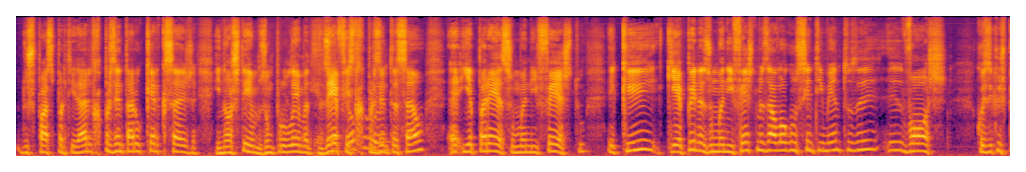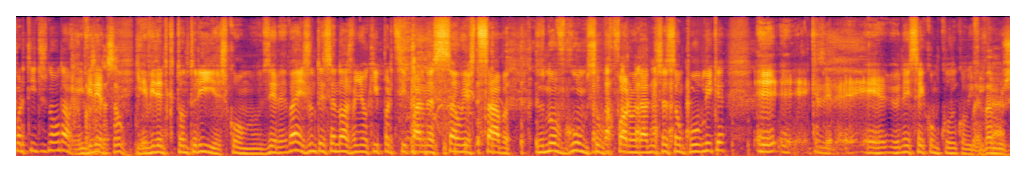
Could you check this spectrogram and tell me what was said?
do espaço partidário de representar o que quer que seja. E nós temos um problema de Esse déficit é de representação uh, e aparece um manifesto que, que é apenas um manifesto, mas há logo um sentimento de uh, voz coisa que os partidos não dão. É evidente, é evidente que tonterias como dizer, bem, juntem-se a nós, venham aqui participar na sessão este sábado do novo rumo sobre reforma da administração pública, é, é, quer dizer, é, eu nem sei como qualificar. Bem, vamos,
